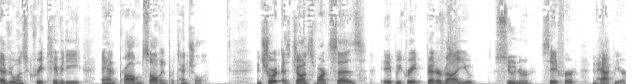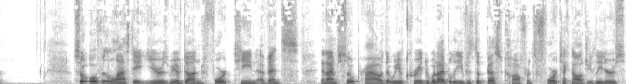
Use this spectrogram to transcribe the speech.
everyone's creativity and problem solving potential. In short, as John Smart says, it, we create better value sooner, safer, and happier. So, over the last eight years, we have done 14 events, and I'm so proud that we have created what I believe is the best conference for technology leaders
